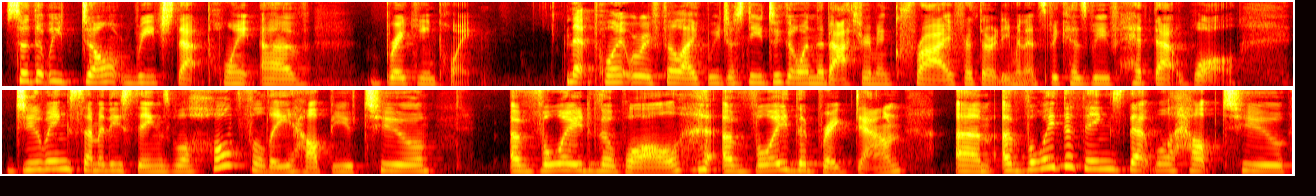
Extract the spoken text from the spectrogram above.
so that we don't reach that point of breaking point. That point where we feel like we just need to go in the bathroom and cry for 30 minutes because we've hit that wall. Doing some of these things will hopefully help you to avoid the wall, avoid the breakdown, um, avoid the things that will help to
